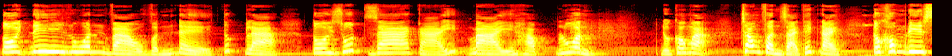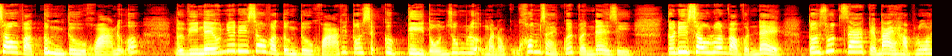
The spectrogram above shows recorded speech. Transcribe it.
tôi đi luôn vào vấn đề, Tức là tôi rút ra cái bài học luôn Được không ạ? Trong phần giải thích này, tôi không đi sâu vào từng từ khóa nữa Bởi vì nếu như đi sâu vào từng từ khóa thì tôi sẽ cực kỳ tốn dung lượng mà nó cũng không giải quyết vấn đề gì Tôi đi sâu luôn vào vấn đề, Tôi rút ra cái bài học luôn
